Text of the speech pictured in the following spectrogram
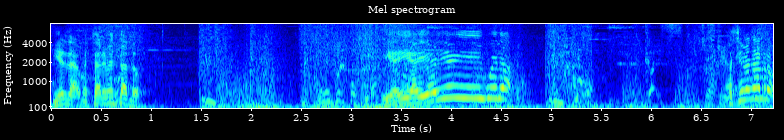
Mierda, me está reventando. Y ahí, ahí, ahí, ahí, buena Así lo agarro.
